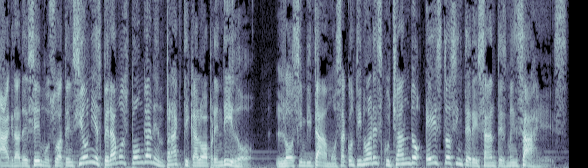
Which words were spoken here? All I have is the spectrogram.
Agradecemos su atención y esperamos pongan en práctica lo aprendido. Los invitamos a continuar escuchando estos interesantes mensajes.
